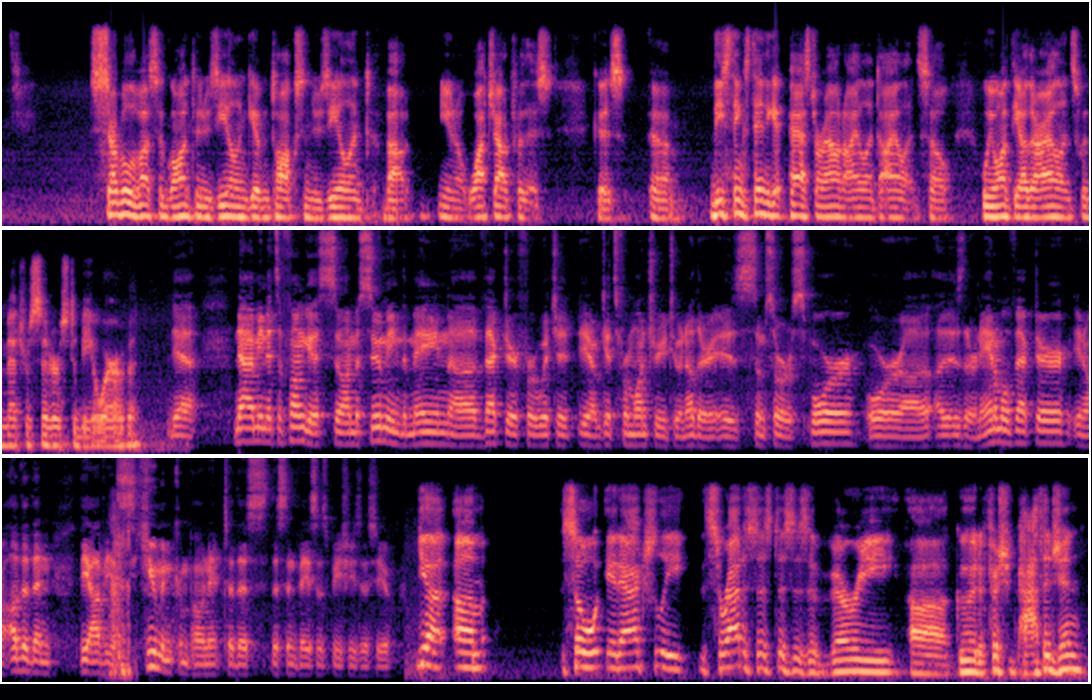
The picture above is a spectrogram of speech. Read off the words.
several of us have gone to New Zealand, given talks in New Zealand about you know watch out for this because um, these things tend to get passed around island to island. So we want the other islands with Metrosideros to be aware of it. Yeah. Now, I mean, it's a fungus, so I'm assuming the main uh, vector for which it you know gets from one tree to another is some sort of spore, or uh, is there an animal vector? You know, other than the obvious human component to this this invasive species issue. Yeah. Um, so it actually ceratocystis is a very uh, good efficient pathogen.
